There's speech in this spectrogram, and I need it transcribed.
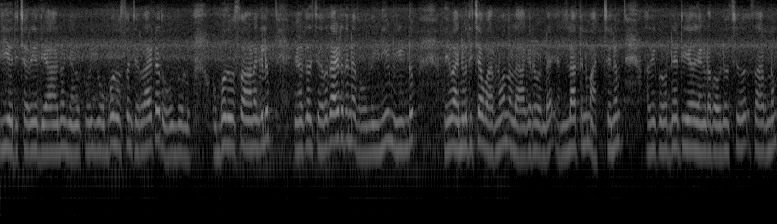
ഈ ഒരു ചെറിയ ധ്യാനം ഞങ്ങൾക്ക്. ഈ ഒമ്പത് ദിവസം ചെറുതായിട്ടേ തോന്നുന്നുള്ളൂ. ഒമ്പത് ദിവസമാണെങ്കിലും ഞങ്ങൾക്ക് ചെറുതായിട്ട് തന്നെ തോന്നുന്നു. ഇനിയും വീണ്ടും ദൈവം അനുവദിച്ചാൽ വരണമെന്നുള്ള ആഗ്രഹമുണ്ട്. എല്ലാത്തിനും അച്ഛനും അത് കോർഡിനേറ്റ് ചെയ്ത ഞങ്ങളുടെ പൗലോസ് സാറിനും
